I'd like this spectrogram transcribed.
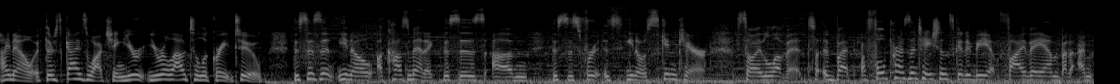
I know, if there's guys watching, you're, you're allowed to look great too. This isn't, you know, a cosmetic. This is, um, this is for, you know, skincare. So I love it. But a full presentation is gonna be at 5 a.m., but I'm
